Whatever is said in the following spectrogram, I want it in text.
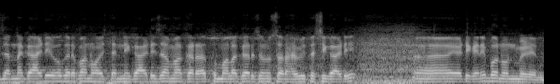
ज्यांना गाडी वगैरे बनवायची त्यांनी गाडी जमा करा. तुम्हाला गरजेनुसार हवी तशी गाडी या ठिकाणी बनवून मिळेल.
